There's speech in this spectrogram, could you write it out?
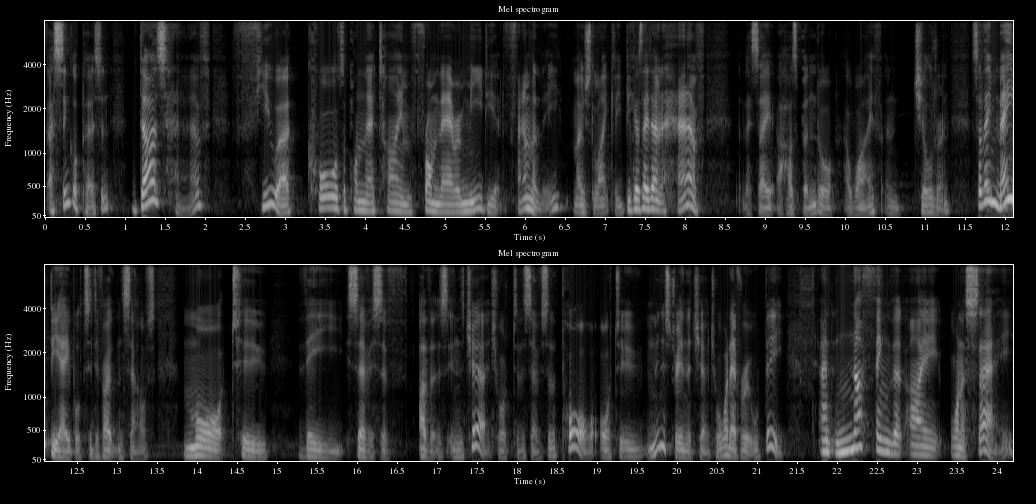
a single person does have fewer calls upon their time from their immediate family, most likely, because they don't have, let's say, a husband or a wife and children. So they may be able to devote themselves more to the service of others in the church or to the service of the poor or to ministry in the church or whatever it would be. And nothing that I want to say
